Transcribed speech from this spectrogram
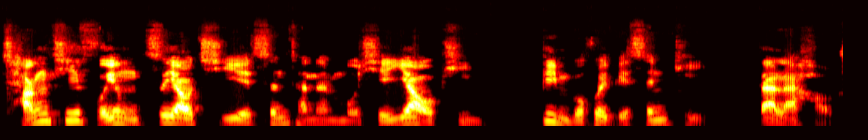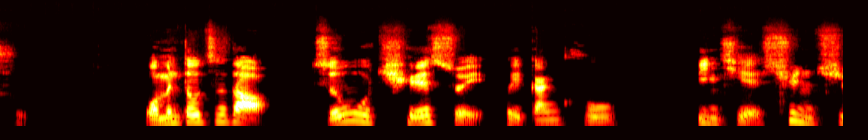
长期服用制药企业生产的某些药品，并不会给身体带来好处。我们都知道，植物缺水会干枯，并且迅速。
